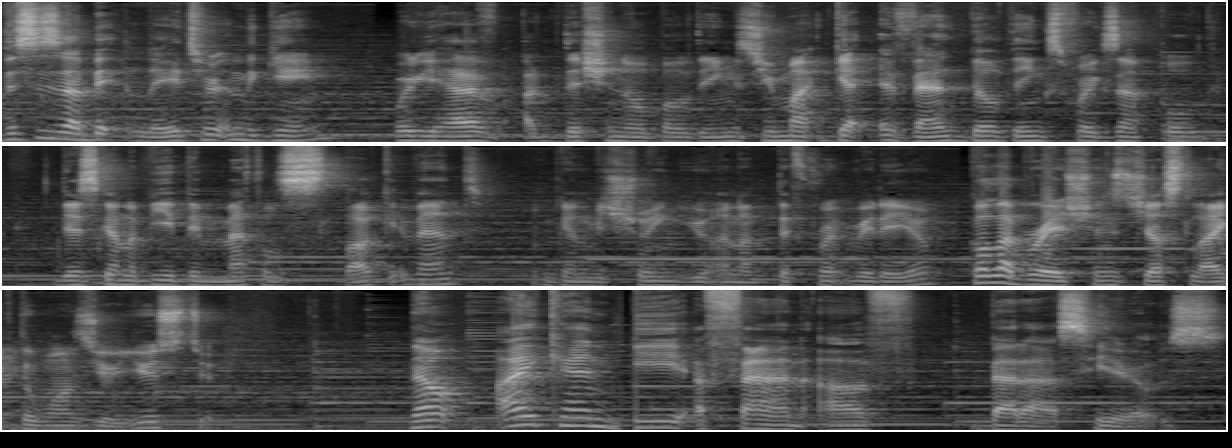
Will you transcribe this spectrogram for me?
This is a bit later in the game, where you have additional buildings. You might get event buildings, for example. There's gonna be the Metal Slug event. I'm gonna be showing you on a different video. Collaborations just like the ones you're used to. Now, I can be a fan of badass heroes,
